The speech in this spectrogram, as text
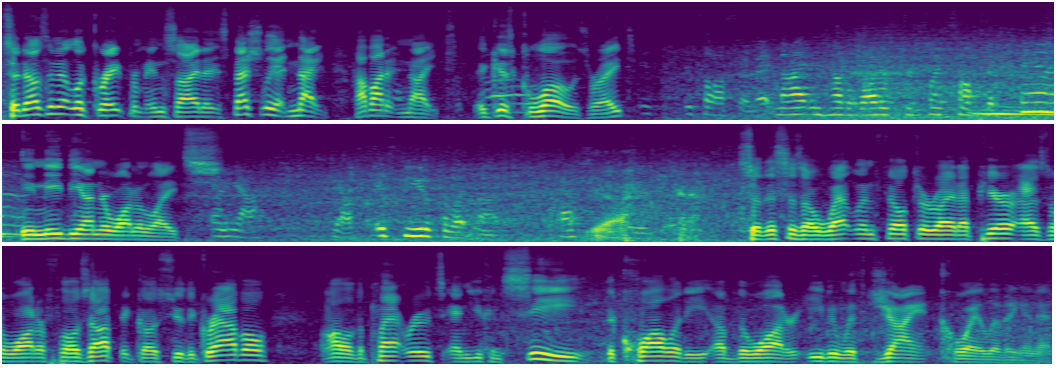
So doesn't it look great from inside, especially at night? How about at night? It just um, glows, right? It's, it's awesome at night and how the water reflects off the fence. You need the underwater lights. Oh yeah, yeah, it's beautiful at night. Absolutely Yeah. beautiful. So this is a wetland filter right up here. As the water flows up, it goes through the gravel, all of the plant roots, and you can see the quality of the water even with giant koi living in it.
